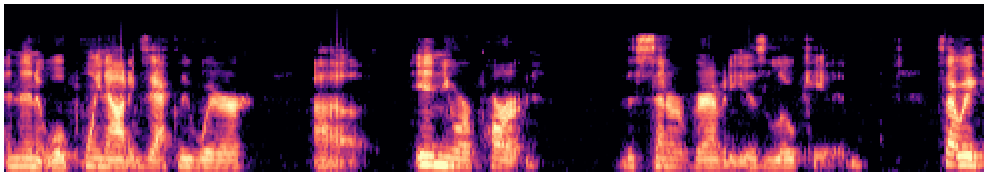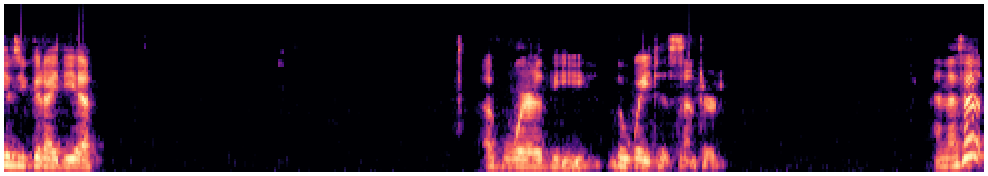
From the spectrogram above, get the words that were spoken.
And then it will point out exactly where uh, in your part the center of gravity is located. So that way it gives you a good idea of where the, the weight is centered. And that's it.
